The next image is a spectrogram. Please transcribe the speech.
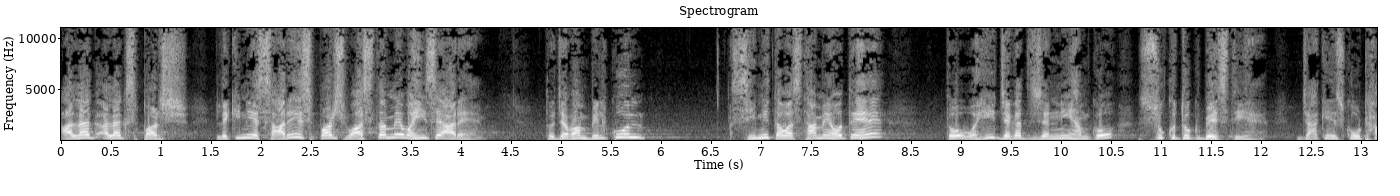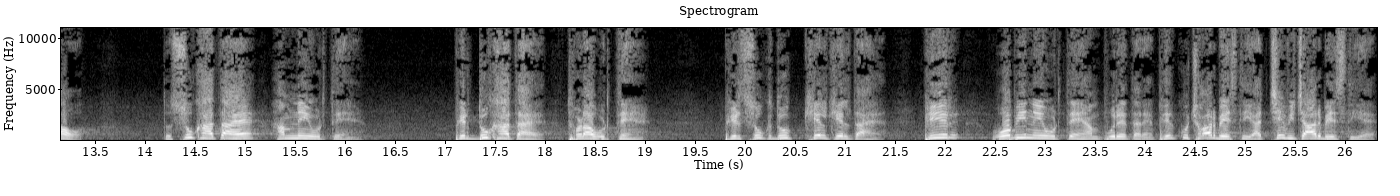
अलग अलग स्पर्श, लेकिन ये सारे स्पर्श वास्तव में वहीं से आ रहे हैं। तो जब हम बिल्कुल सीमित अवस्था में होते हैं तो वही जगत जननी हमको सुख दुख बेचती है। जाके इसको उठाओ। तो सुख आता है, हम नहीं उठते हैं। फिर दुख आता है, थोड़ा उठते हैं। फिर सुख दुख खेल खेलता है। फिर वो भी नहीं उठते हैं हम पूरे तरह। फिर कुछ और भेजती है, अच्छे विचार भेजती है।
